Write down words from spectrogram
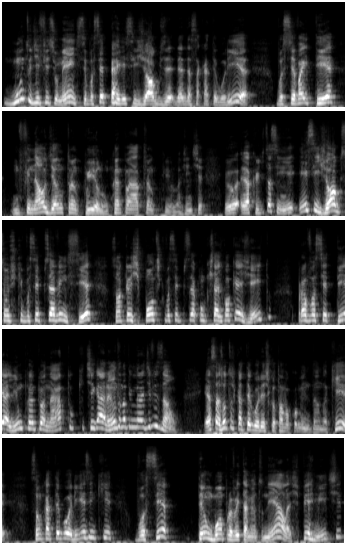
Muito dificilmente, se você perde esses jogos de, de, dessa categoria, você vai ter um final de ano tranquilo, um campeonato tranquilo. A gente, eu, eu acredito assim, esses jogos são os que você precisa vencer, são aqueles pontos que você precisa conquistar de qualquer jeito para você ter ali um campeonato que te garanta na primeira divisão. Essas outras categorias que eu estava comentando aqui são categorias em que você ter um bom aproveitamento nelas permite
